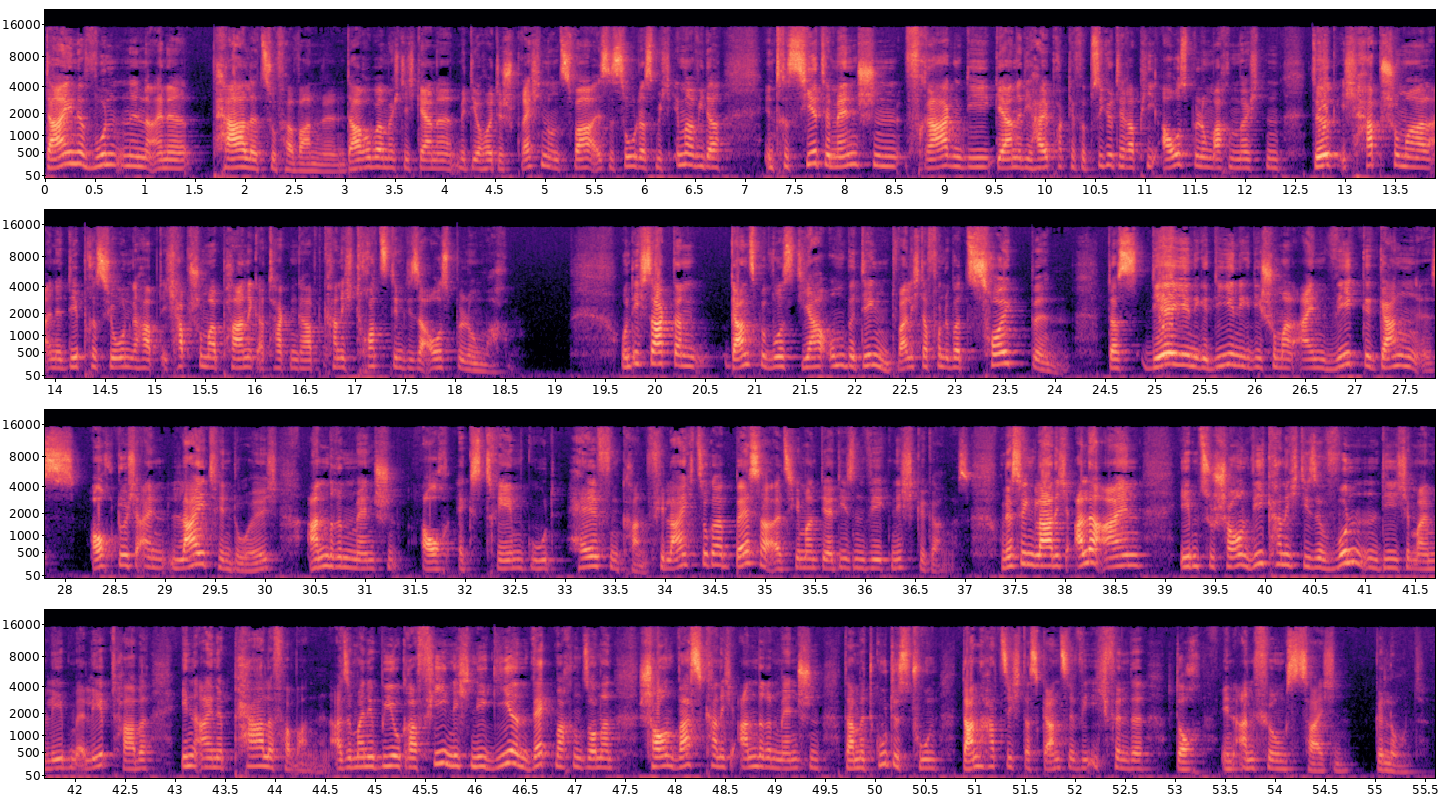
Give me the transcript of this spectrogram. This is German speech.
deine Wunden in eine Perle zu verwandeln. Darüber möchte ich gerne mit dir heute sprechen. Und zwar ist es so, dass mich immer wieder interessierte Menschen fragen, die gerne die Heilpraktiker für Psychotherapie Ausbildung machen möchten. Dirk, ich habe schon mal eine Depression gehabt, ich habe schon mal Panikattacken gehabt, kann ich trotzdem diese Ausbildung machen? Und ich sage dann ganz bewusst, ja, unbedingt, weil ich davon überzeugt bin, dass derjenige, diejenige, die schon mal einen Weg gegangen ist, auch durch ein Leid hindurch, anderen Menschen auch extrem gut helfen kann. Vielleicht sogar besser als jemand, der diesen Weg nicht gegangen ist. Und deswegen lade ich alle ein, eben zu schauen, wie kann ich diese Wunden, die ich in meinem Leben erlebt habe, in eine Perle verwandeln. Also meine Biografie nicht negieren, wegmachen, sondern schauen, was kann ich anderen Menschen damit Gutes tun. Dann hat sich das Ganze, wie ich finde, doch in Anführungszeichen gelohnt.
